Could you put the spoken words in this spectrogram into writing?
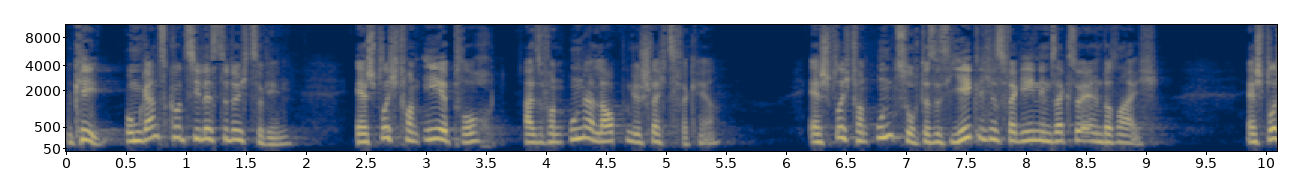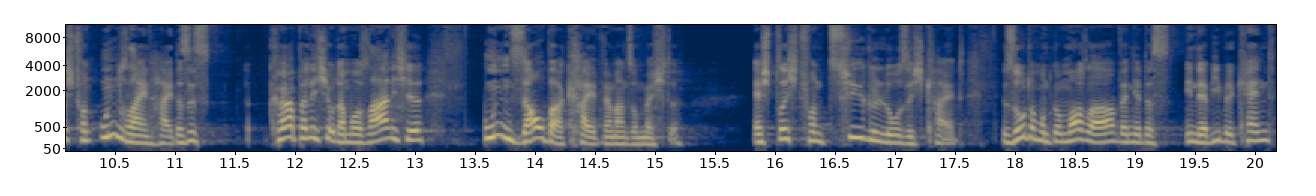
Okay, um ganz kurz die Liste durchzugehen. Er spricht von Ehebruch, also von unerlaubten Geschlechtsverkehr. Er spricht von Unzucht, das ist jegliches Vergehen im sexuellen Bereich. Er spricht von Unreinheit, das ist körperliche oder moralische Unsauberkeit, wenn man so möchte. Er spricht von Zügellosigkeit. Sodom und Gomorra, wenn ihr das in der Bibel kennt,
